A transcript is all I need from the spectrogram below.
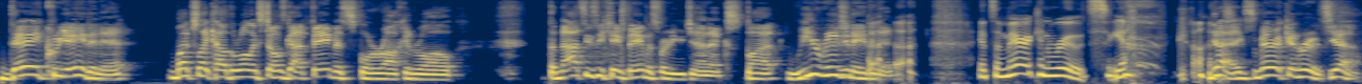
They created it, much like how the Rolling Stones got famous for rock and roll. The Nazis became famous for eugenics, but we originated it. It's American roots. Yeah. God. yeah, it's American roots. Yeah,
